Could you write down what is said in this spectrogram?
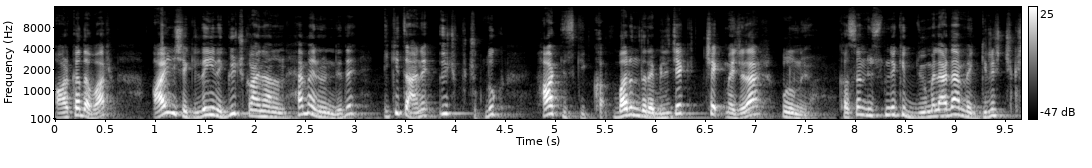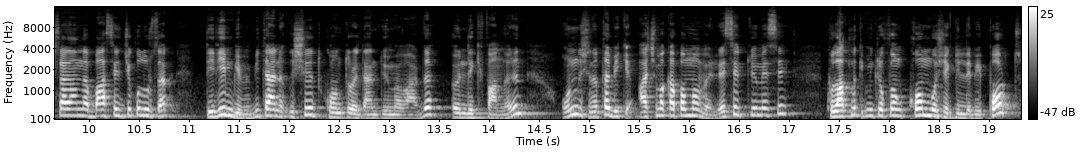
arkada var. Aynı şekilde yine güç kaynağının hemen önünde de iki tane 3.5'luk hard diski barındırabilecek çekmeceler bulunuyor. Kasanın üstündeki düğmelerden ve giriş çıkışlardan da bahsedecek olursak dediğim gibi bir tane ışığı kontrol eden düğme vardı öndeki fanların. Onun dışında tabii ki açma kapama ve reset düğmesi, kulaklık mikrofon combo şekilde bir port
